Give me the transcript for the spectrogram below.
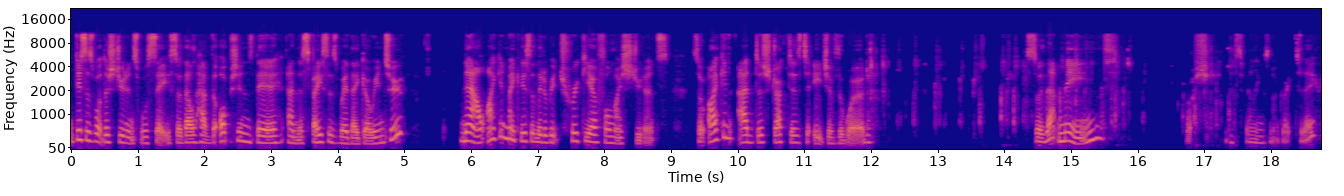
this is what the students will see. So they'll have the options there and the spaces where they go into. Now I can make this a little bit trickier for my students. So I can add distractors to each of the word. So that means gosh, my spelling's not great today.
